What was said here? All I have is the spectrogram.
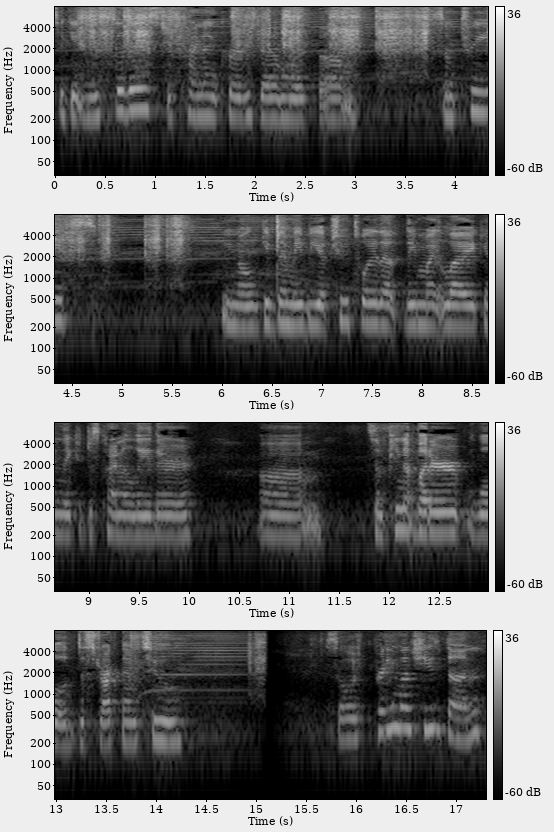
to get used to this, just kind of encourage them with um, some treats. You know, give them maybe a chew toy that they might like and they could just kind of lay there. Um, some peanut butter will distract them too. So pretty much she's done.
